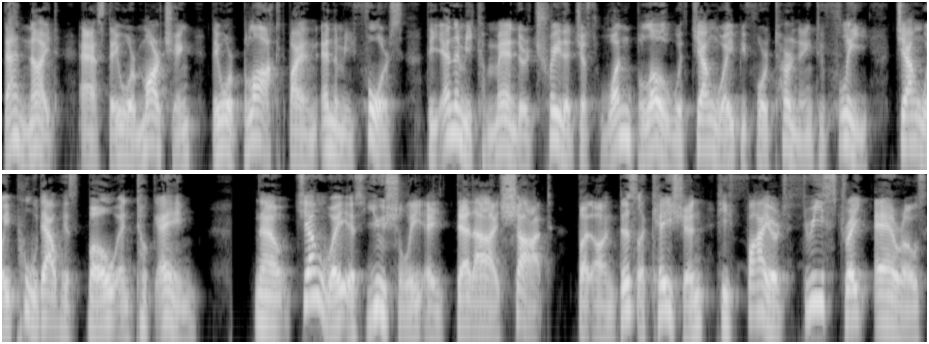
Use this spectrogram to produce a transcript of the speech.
That night, as they were marching, they were blocked by an enemy force. The enemy commander traded just one blow with Jiang Wei before turning to flee. Jiang Wei pulled out his bow and took aim. Now, Jiang Wei is usually a dead-eye shot, but on this occasion, he fired three straight arrows,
